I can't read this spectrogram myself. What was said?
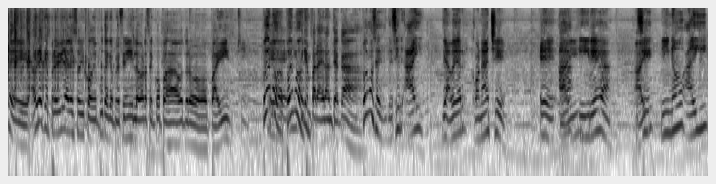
Sí, habría que prohibir a esos hijos de puta que prefieren ir a verse copas a otro país. ¿Podemos, Eh, podemos, y tiren para adelante acá. podemos eh, decir hay de haber con H, E, A. Y, Ahí. ¿sí? y no ahí,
